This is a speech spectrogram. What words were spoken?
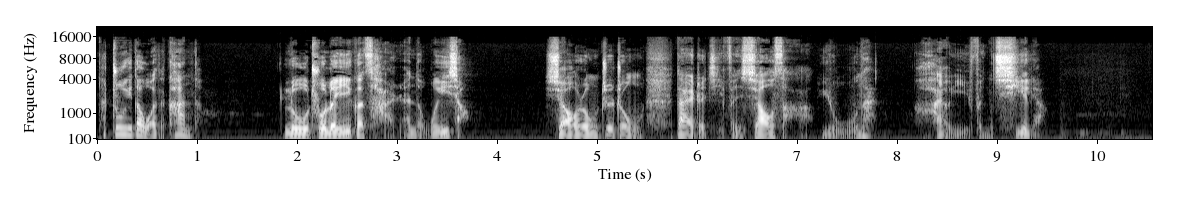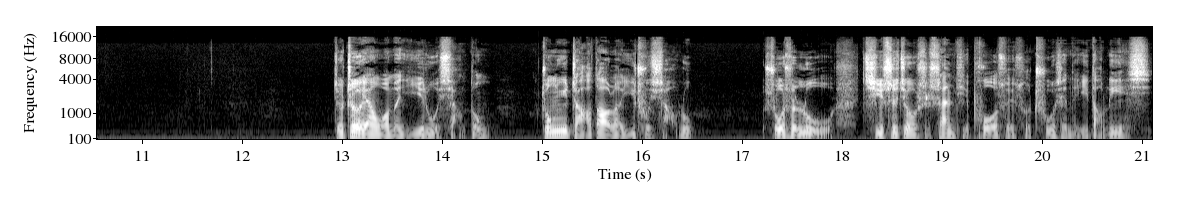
他注意到我在看他，露出了一个惨然的微笑，笑容之中带着几分潇洒与无奈。还有一份凄凉。就这样，我们一路向东，终于找到了一处小路。说是路，其实就是山体破碎所出现的一道裂隙，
